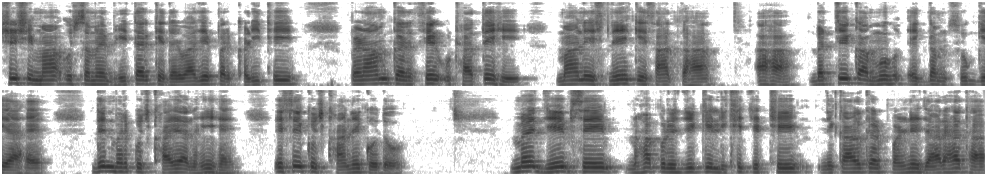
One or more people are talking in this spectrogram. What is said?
श्री माँ उस समय भीतर के दरवाजे पर खड़ी थी। प्रणाम कर सिर उठाते ही माँ ने स्नेह के साथ कहा, आहा, बच्चे का मुँह एकदम सूख गया है। दिन भर कुछ खाया नहीं है, इसे कुछ खाने को दो। मैं जेब से महापुरुष जी की लिखी चिट्ठी निकालकर पढ़ने जा रहा था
